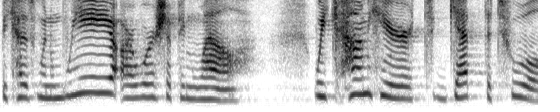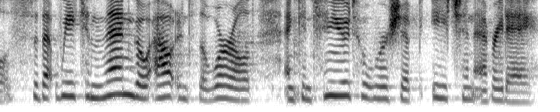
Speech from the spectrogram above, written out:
Because when we are worshiping well, we come here to get the tools so that we can then go out into the world and continue to worship each and every day.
